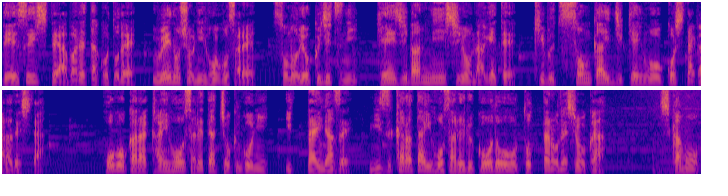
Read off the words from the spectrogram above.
泥酔して暴れたことで、上野署に保護され、その翌日に掲示板に石を投げて、器物損壊事件を起こしたからでした。保護から解放された直後に、一体なぜ、自ら逮捕される行動をとったのでしょうか。しかも、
